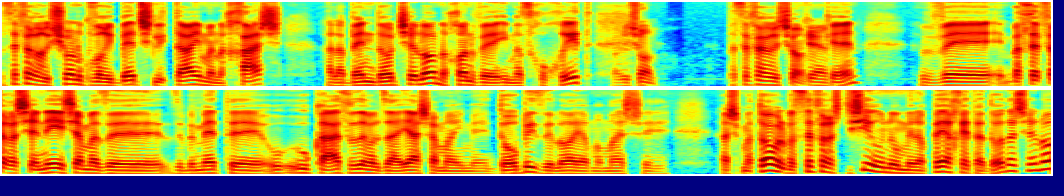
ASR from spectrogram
בספר הראשון הוא כבר איבד שליטה עם הנחש על הבן דוד שלו נכון ועם הזכוכית הראשון. בספר הראשון כן. כן. ובספר השני שם זה זה באמת אה, הוא, הוא כעס וזה אבל זה היה שם עם אה, דובי זה לא היה ממש אה, אשמתו אבל בספר השלישי הוא מנפח את הדודה שלו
